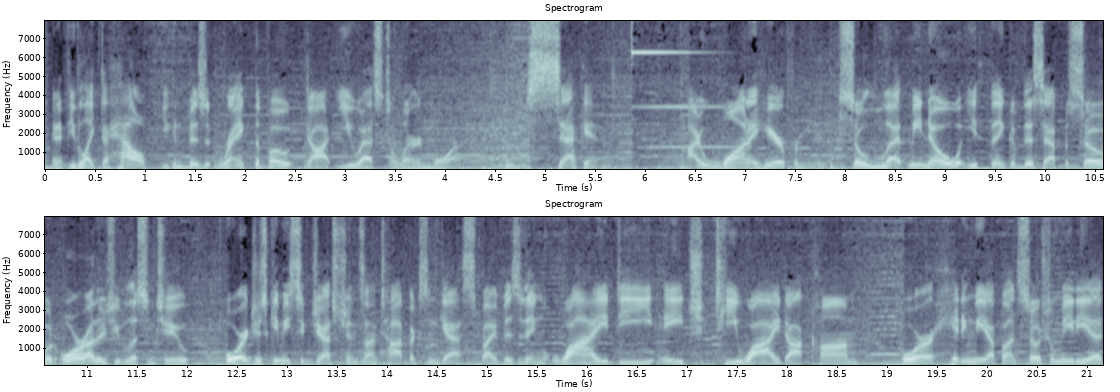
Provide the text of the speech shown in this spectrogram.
And if you'd like to help, you can visit rankthevote.us to learn more. Second, I want to hear from you. So let me know what you think of this episode or others you've listened to, or just give me suggestions on topics and guests by visiting ydhty.com or hitting me up on social media.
